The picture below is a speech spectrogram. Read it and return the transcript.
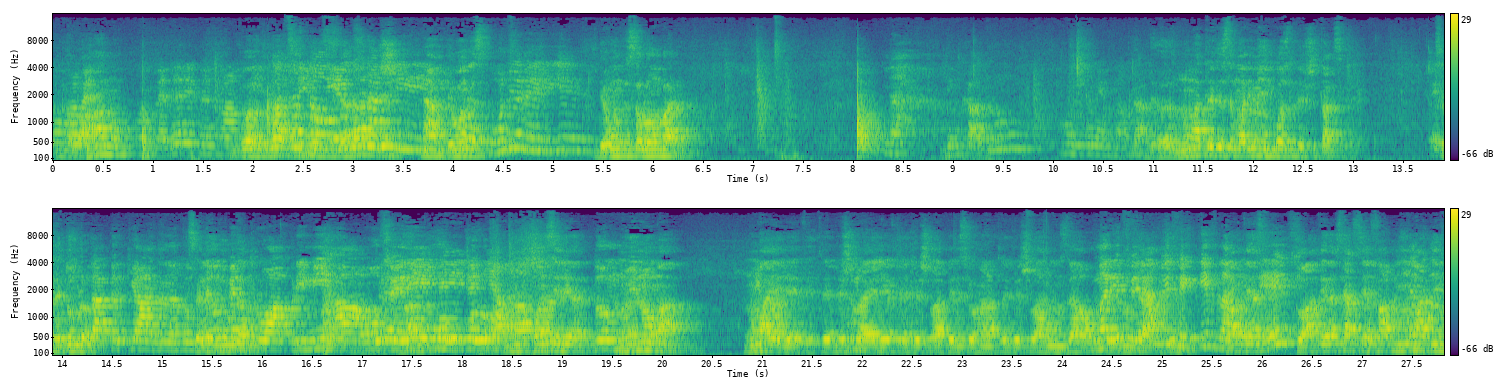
vom la avea anul. în vedere pentru a Vă fi- luați în Asta considerare ca de, și da, de, unde, propunere e de unde să luăm bani. Da, din cadrul... mulțumim, doamna. Da. Numai trebuie să mărim impozitele și taxele. Să le dublăm. Dacă chiar Să le dublăm dublăm. pentru a primi, a oferi... Idee genială. Doamna consilier, Domnul- nu e numai, numai elevi, trebuie și la elevi, trebuie și la pensionar, trebuie și la nunzeau. Mă trebuie refeream nunzeau. efectiv la toate, elevi. Toate astea se fac numai din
